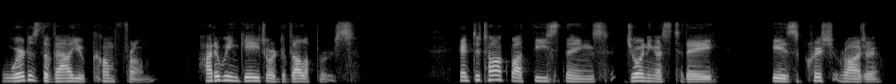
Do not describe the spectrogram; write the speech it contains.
Where does the value come from? How do we engage our developers? And to talk about these things, joining us today is Krish Raja,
